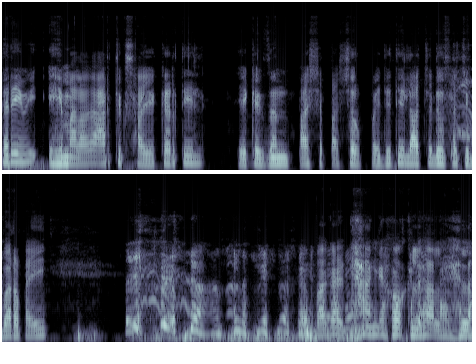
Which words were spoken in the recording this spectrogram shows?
तरी हे मला आर्थिक सहाय्य करतील. एक एक जण पाचशे पाचशे रुपये देतील. आजच्या दिवसाची भरपाई. बघा डांगा वकला आला ह्याला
